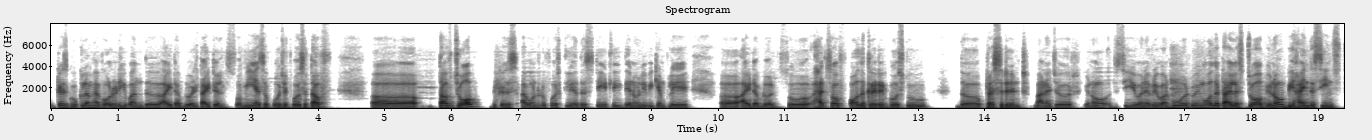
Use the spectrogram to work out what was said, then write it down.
because gokulam have already won the iwl title. For me as a coach it was a tough uh, tough job because i wanted to first clear the state league. Then only we can play uh, iwl so hats off. All the credit goes to the president, manager, you know, the CEO, and everyone who are doing all the tireless job, you know, behind the scenes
